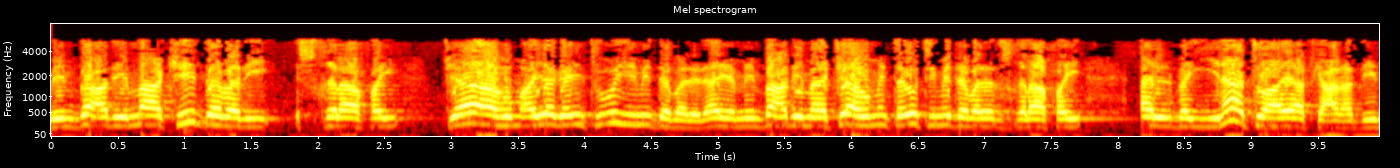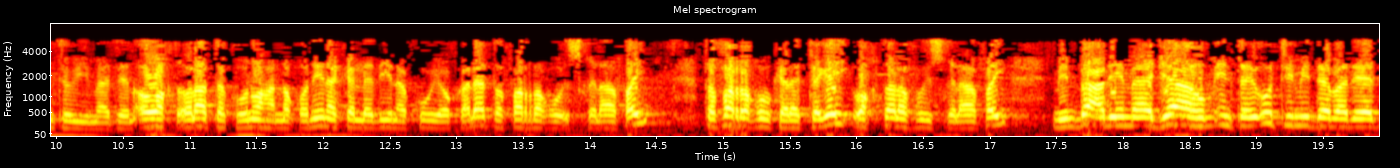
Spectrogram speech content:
min bacdi ma kii dabadii iskhilaafay jaaahum ayaga intuu u yimid dabadeed ay min bacdi ma jaahum intay u timid dabadeed iskhilaafay albayinaatu aayaadka cadcadiinta u yimaadeen oo walaa takunuu ha noqonina kaladiina kuwii oo kale tafaraquu iskhilaafay tafaraquu kala tegey waاkhtalafuu iskhilaafay min bacdi ma jaaahum intay u timid dabadeed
